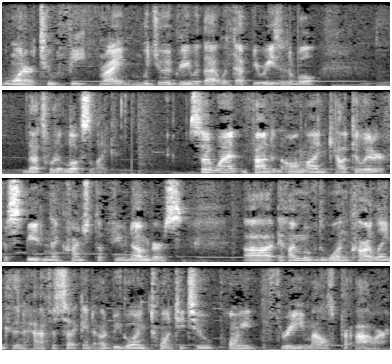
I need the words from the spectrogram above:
one or two feet, right? Would you agree with that? Would that be reasonable? That's what it looks like. So I went and found an online calculator for speed and I crunched a few numbers. Uh, if I moved one car length in half a second, I would be going 22.3 miles per hour.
